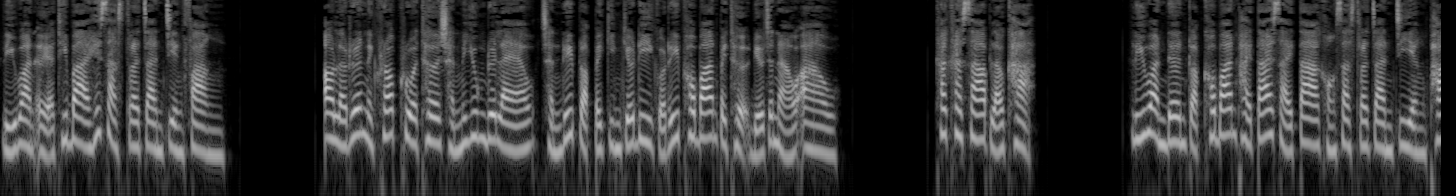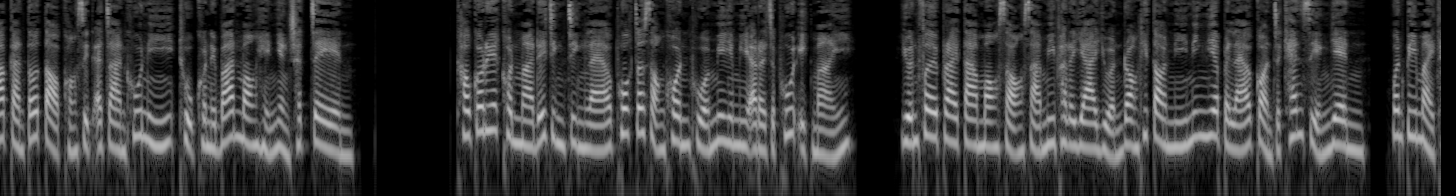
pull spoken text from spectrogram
หลีหวานเอ่ยอธิบายให้ศาสตราจารย์เจียงฟัง เอาละเรื่องในครอบครัวเธอฉันไม่ยุ่งด้วยแล้ว ฉันรีบกลับไปกินเกี๊ยวดีกว่ารีบเข้าบ้านไปเถอะเดี๋ยวจะหนาวเอาข้าข้าทราบแล้วค่ะ หลีหวันเดินกลับเข้าบ้านภายใต้สายตาของศาสตราจารย์เจียง ภาพการโต้ตอบของศิษย์อาจารย์คู่นี้ ถูกคนในบ้านมองเห็นอย่างชัดเจน เขาก็เรียกคนมาได้จริง ๆ แล้ว พวกเจ้าสองคนผัวเมียยังมีอะไรจะพูดอีกไหมหยวนเฟยปลายตามองสองสามีภรรยาหยวนรองที่ตอนนี้นิ่งเงียบไปแล้วก่อนจะแค่นเสียงเย็น วันปีใหม่แ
